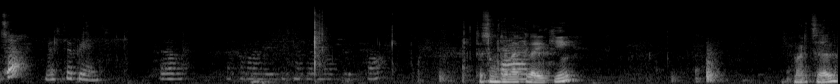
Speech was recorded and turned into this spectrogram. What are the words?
Co? 25. Co? To są te naklejki. Marcel?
